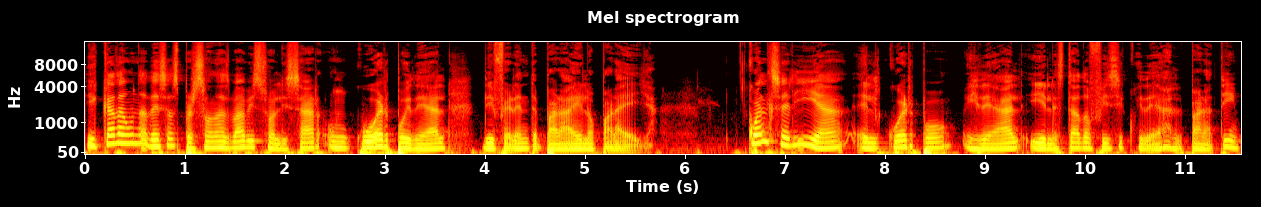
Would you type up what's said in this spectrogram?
Y cada una de esas personas va a visualizar un cuerpo ideal diferente para él o para ella. ¿Cuál sería el cuerpo ideal y el estado físico ideal para ti?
